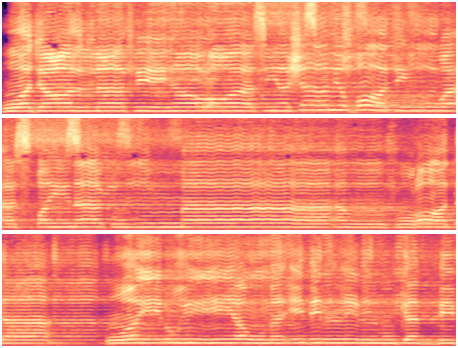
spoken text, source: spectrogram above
وجعلنا فيها رواسي شامخات وأسقيناكم ماء فراتا ويل يومئذ للمكذبين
